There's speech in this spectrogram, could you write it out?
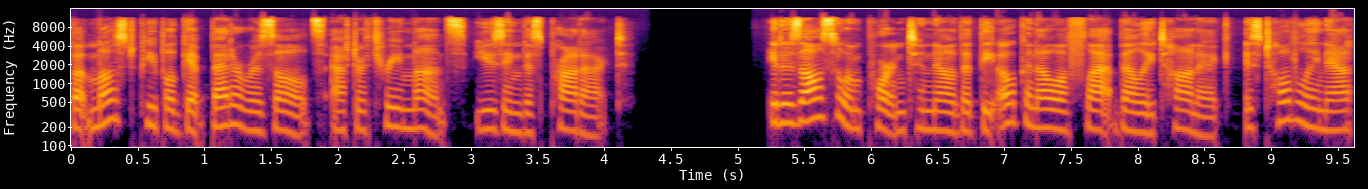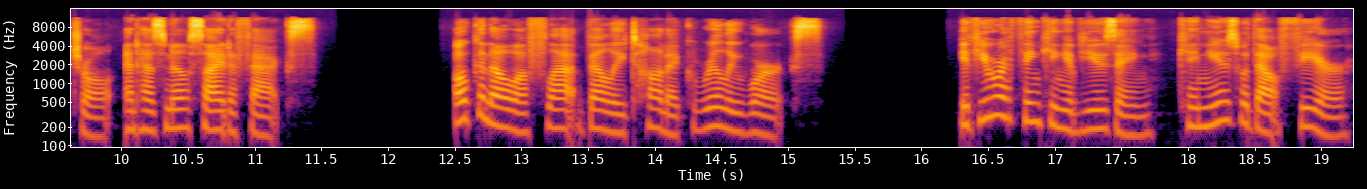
but most people get better results after three months using this product. It is also important to know that the Okinawa Flat Belly Tonic is totally natural and has no side effects. Okinawa Flat Belly Tonic really works. If you are thinking of using, can use without fear,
